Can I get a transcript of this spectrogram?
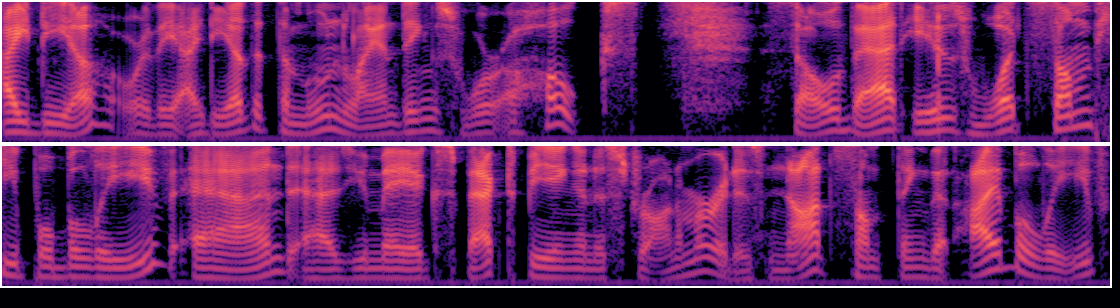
idea or the idea that the moon landings were a hoax. So that is what some people believe. And as you may expect, being an astronomer, it is not something that I believe.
